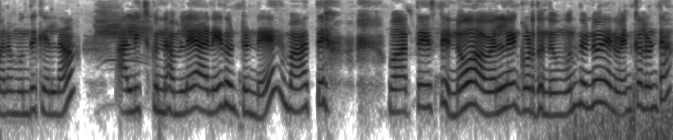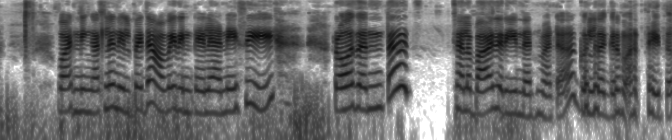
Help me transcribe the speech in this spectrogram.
మనం ముందుకెళ్దాం అల్లించుకుందాంలే అనేది ఉంటుండే. మా అత్తే మా అత్త వేస్తే నో వెళ్ళకూడదు నువ్వు ముందుండు నేను వెనకలుంటా వాటిని ఇంక అట్లే నిలిపేద్దాం అవే తింటేలే అనేసి రోజంతా చాలా బాగా జరిగిందనమాట గొర్రెల దగ్గర మా అత్తయ్యతో.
